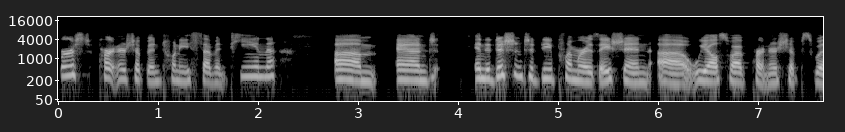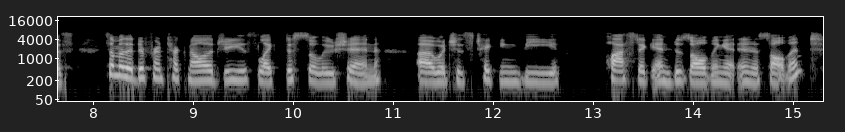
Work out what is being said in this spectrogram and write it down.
first partnership in 2017. Um, and in addition to depolymerization, uh, we also have partnerships with some of the different technologies like dissolution, uh, which is taking the plastic and dissolving it in a solvent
